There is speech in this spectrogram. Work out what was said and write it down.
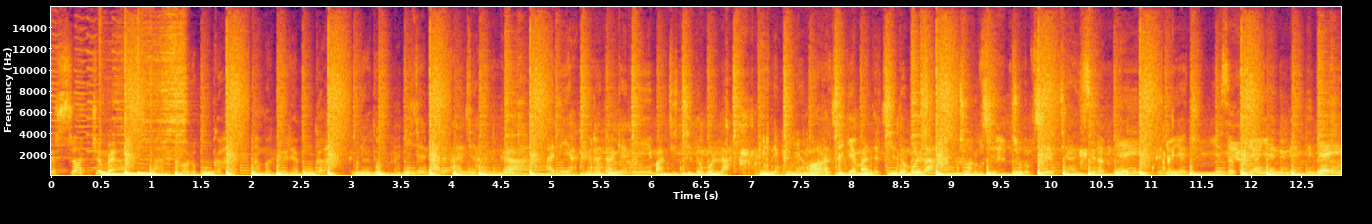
is such a mess. 말을 걸어볼까? 한번 그래볼까? 그녀도 이제 나를 알지 않을까? 아니야 그러다 괜히 망칠지도 몰라. 괜히 그냥 멀어지게 만들지도 몰라. 조금씩 조금씩 자연스럽게 그녀의 주위에서 그녀의 눈에 띄게.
